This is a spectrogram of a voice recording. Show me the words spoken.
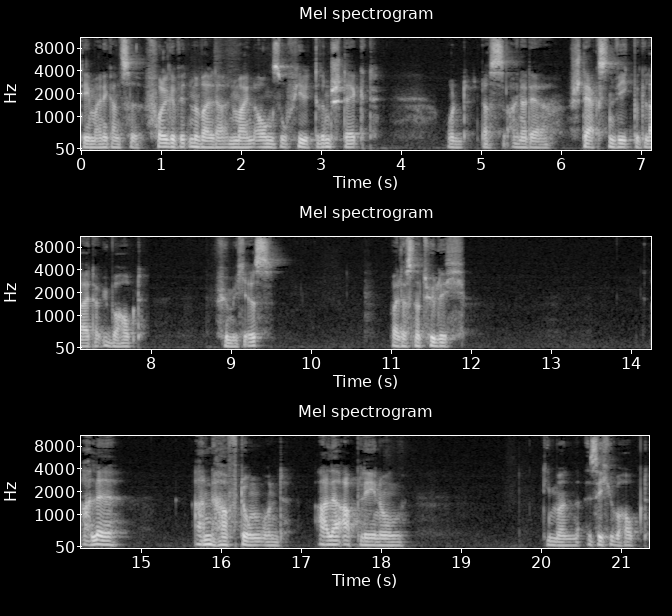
dem eine ganze Folge widme, weil da in meinen Augen so viel drin steckt und das einer der stärksten Wegbegleiter überhaupt für mich ist, weil das natürlich alle Anhaftung und alle Ablehnung die man sich überhaupt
